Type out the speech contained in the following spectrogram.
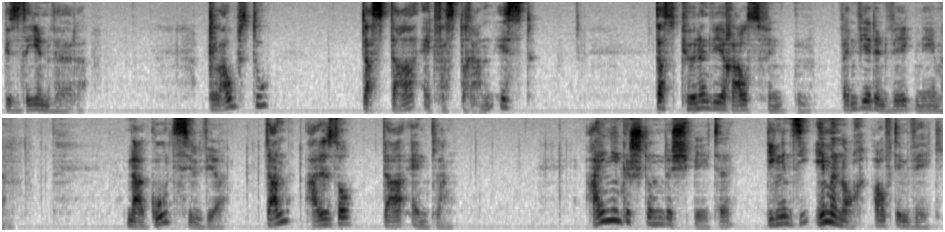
gesehen würde. Glaubst du, dass da etwas dran ist? Das können wir herausfinden, wenn wir den Weg nehmen. Na gut, Silvia, dann also da entlang. Einige Stunden später gingen sie immer noch auf dem Weg.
